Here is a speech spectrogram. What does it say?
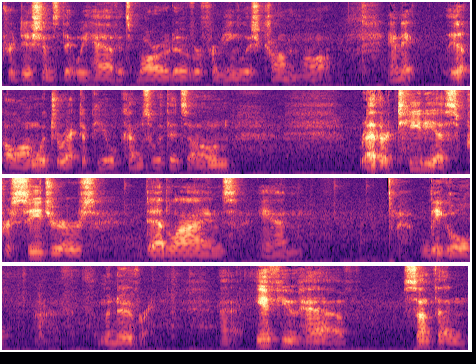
traditions that we have. It's borrowed over from English common law, and it, it along with direct appeal, comes with its own rather tedious procedures, deadlines, and legal uh, maneuvering. Uh, if you have something,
